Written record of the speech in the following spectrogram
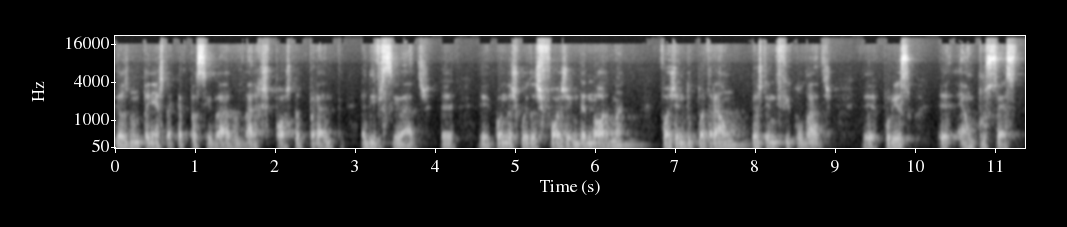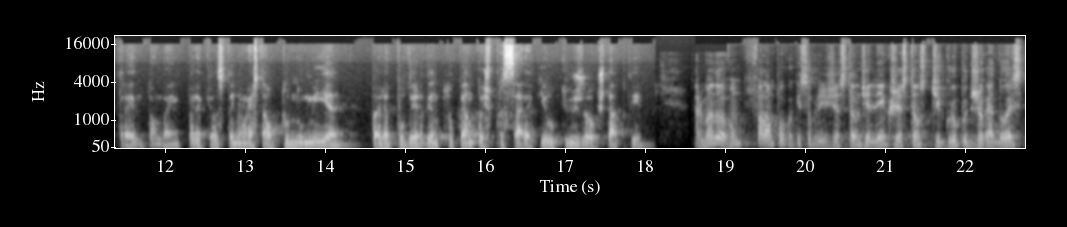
eles não têm esta capacidade de dar resposta perante adversidades. Eh, quando as coisas fogem da norma, fogem do padrão, eles têm dificuldades. Eh, por isso, eh, é um processo de treino também, para que eles tenham esta autonomia para poder, dentro do campo, expressar aquilo que o jogo está a pedir. Armando, vamos falar um pouco aqui sobre gestão de elenco, gestão de grupo de jogadores.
